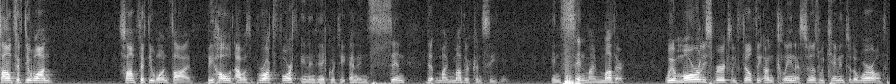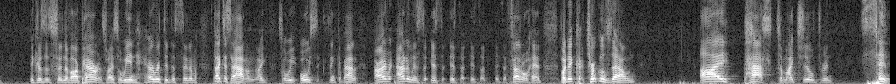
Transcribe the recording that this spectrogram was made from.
Psalm 51, Psalm 51, 5. Behold, I was brought forth in iniquity, and in sin did my mother conceived me. In sin, my mother. We were morally, spiritually filthy, unclean as soon as we came into the world because of the sin of our parents, right? So we inherited the sin of, it's not just Adam, right? So we always think of Adam. Adam is the, is the, is the, is the, is the federal head, but it trickles down. I pass to my children sin.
